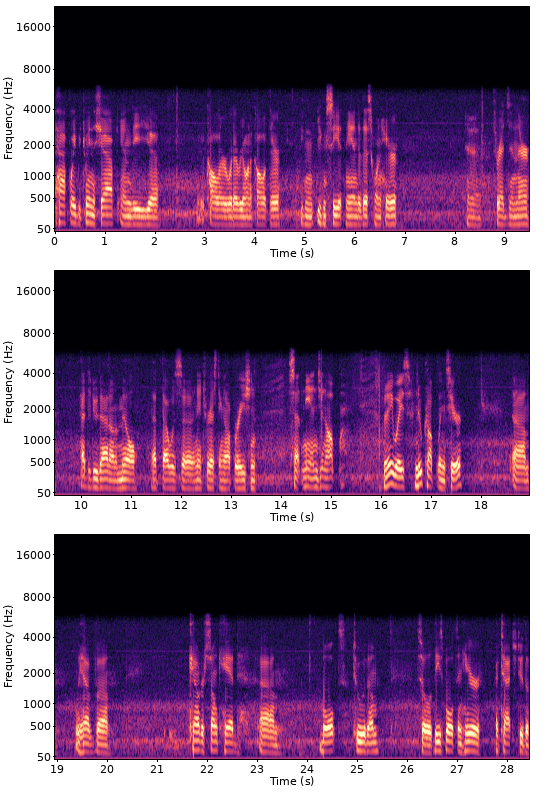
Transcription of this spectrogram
halfway between the shaft and the uh, collar or whatever you want to call it there. You can you can see it in the end of this one here. Uh, threads in there. Had to do that on a mill. That that was uh, an interesting operation, setting the engine up. But anyways, new couplings here. Um, we have uh, countersunk head um, bolts, two of them, so these bolts in here attach to the,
